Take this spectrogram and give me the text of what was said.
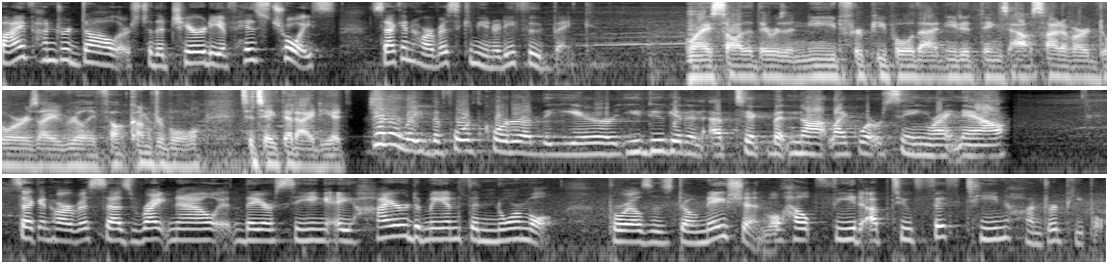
$500 to the charity of his choice, Second Harvest Community Food Bank. When I saw that there was a need for people that needed things outside of our doors, I really felt comfortable to take that idea. Generally, the fourth quarter of the year, you do get an uptick, but not like what we're seeing right now. Second Harvest says right now they are seeing a higher demand than normal. Broyles' donation will help feed up to 1,500 people.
